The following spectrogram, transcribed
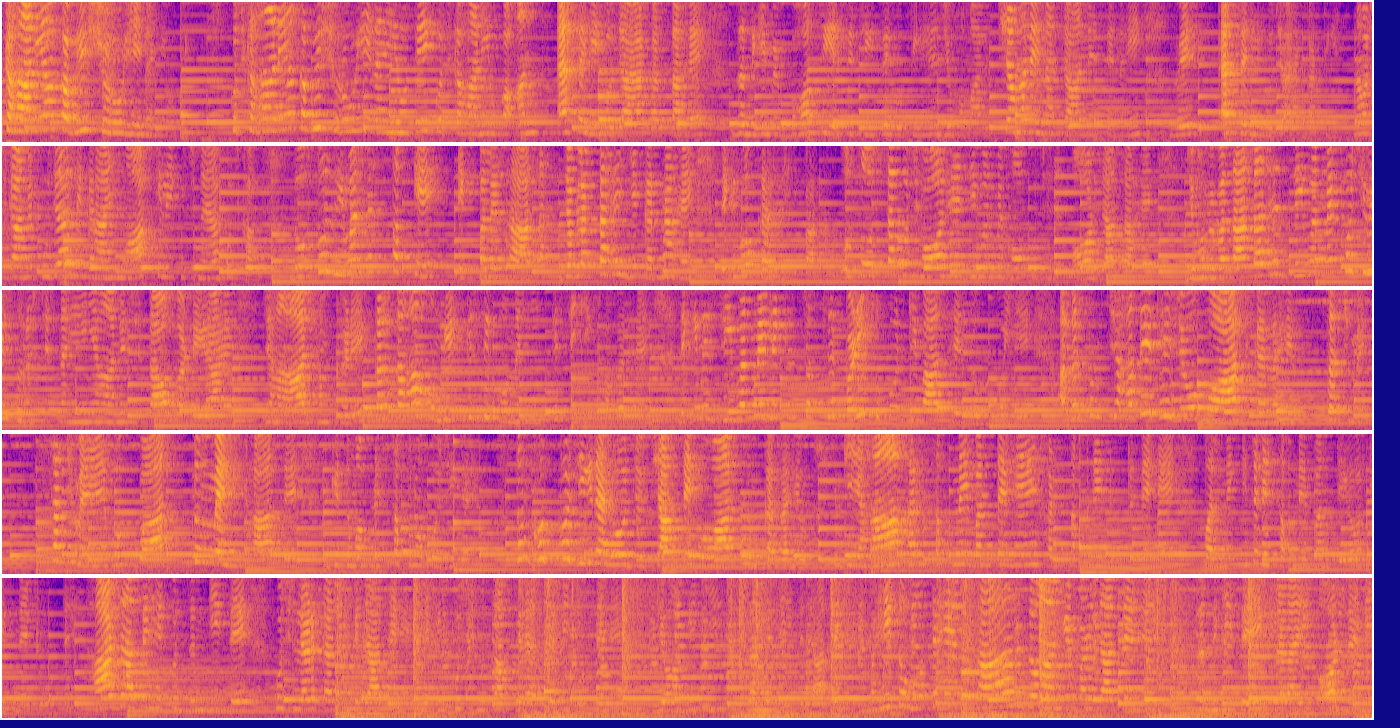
कुछ कहानियाँ कभी शुरू ही नहीं होती। कुछ कहानियाँ कभी शुरू ही नहीं होती, कुछ कहानियों का अंत ऐसे ही हो जाया करता है। ज़िंदगी में बहुत सी ऐसी चीज़ें होती हैं जो हमारे चाहने ना चाहने से नहीं, वे ऐसे ही हो जाया करती हैं। नमस्कार, मैं पूजा लेकर आई हूँ आपके लिए कुछ नया कुछ खास दोस्तों, जीवन में सबके एक पल ऐसा आता है। जब लगता है ये करना है, लेकिन वो कर नहीं पाता। वो सोचता कुछ और है, जीवन में हो कुछ और जाता है। जो हमें बताता है, जीवन में कुछ भी सुनिश्चित नहीं का डेरा है, जहाँ आज हम खड़े कल कहाँ होंगे, किसी को नहीं, किसी की खबर है। लेकिन इस जीवन में, लेकिन सबसे बड़ी सुकून की बात है तो वो ये, अगर तुम चाहते थे जो वो आज कर रहे हो, सच में सच में वो बात तुम में ही खास है, क्योंकि तुम अपने सपनों को जी रहे हो। तुम खुद को जी रहे हो जो चाहते हो आज तुम कर रहे हो, क्योंकि यहाँ हर सपने बनते हैं, हर सपने टूटते हैं, पल में कितने सपने बनते ज़िंदगी से कुछ लड़कर थक जाते हैं, लेकिन कुछ मुसाफिर ऐसे भी होते हैं जो आगे की जंग जीत जाते हैं। वही तो होते हैं जो आगे बढ़ जाते हैं। ज़िंदगी से एक लड़ाई और लड़ने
